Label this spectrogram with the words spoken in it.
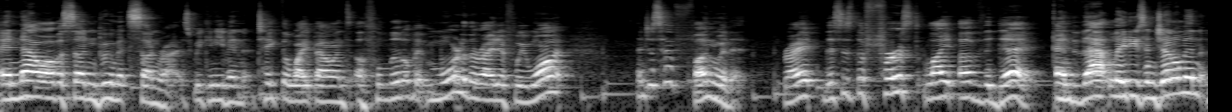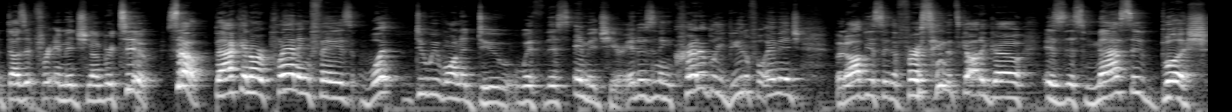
And now all of a sudden, boom, it's sunrise. We can even take the white balance a little bit more to the right if we want and just have fun with it right? This is the first light of the day. And that, ladies and gentlemen, does it for image number two. So back in our planning phase, what do we wanna do with this image here? It is an incredibly beautiful image, but obviously the first thing that's gotta go is this massive bush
